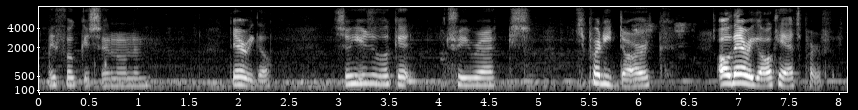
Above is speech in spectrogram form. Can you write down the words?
Let me focus in on him. There we go. So here's a look at tree Rex. It's pretty dark. Oh, there we go. Okay, that's perfect.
